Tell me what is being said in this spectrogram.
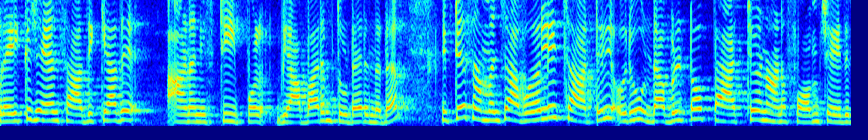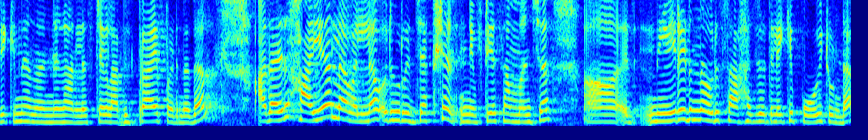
ബ്രേക്ക് ചെയ്യാൻ സാധിക്കാതെ ആണ് നിഫ്റ്റി ഇപ്പോൾ വ്യാപാരം തുടരുന്നത്. നിഫ്റ്റിയെ സംബന്ധിച്ച് അവേർലി ചാർട്ടിൽ ഒരു ഡബിൾ ടോപ്പ് പാറ്റേൺ ആണ് ഫോം ചെയ്തിരിക്കുന്നത് എന്ന് തന്നെയാണ് അനലിസ്റ്റുകൾ അഭിപ്രായപ്പെടുന്നത് അതായത് ഹയർ ലെവലിൽ ഒരു റിജക്ഷൻ നിഫ്റ്റിയെ സംബന്ധിച്ച് നേരിടുന്ന ഒരു സാഹചര്യത്തിലേക്ക് പോയിട്ടുണ്ട്.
